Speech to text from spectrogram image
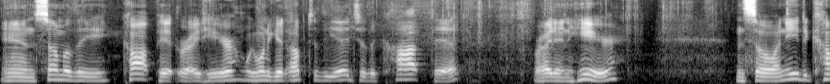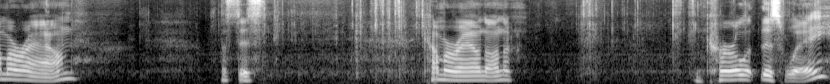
and some of the cockpit right here. We want to get up to the edge of the cockpit right in here. And so I need to come around. Let's just come around on the and curl it this way.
